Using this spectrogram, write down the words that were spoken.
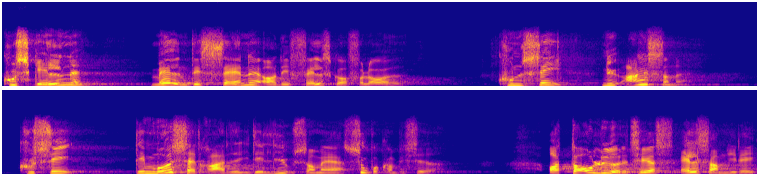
Kunne skælne mellem det sande og det falske og forløjet. Kunne se nuancerne. Kunne se det modsatrettede i det liv, som er super kompliceret. Og dog lyder det til os alle sammen i dag.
